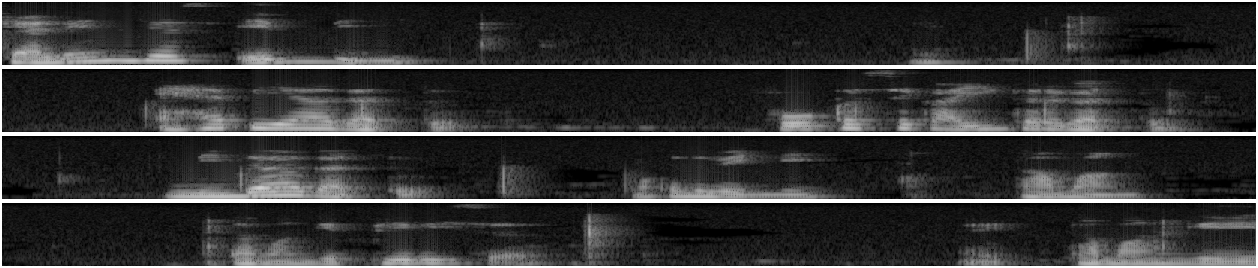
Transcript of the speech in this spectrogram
චැලෙන්ජස් එද්දී ඇහැපියා ගත්තු ෆෝකස් එක අයින් කරගත්තු නිදාගත්තු මොකද වෙන්නේ? තමන් තමන්ගේ පිරිස තමන්ගේ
